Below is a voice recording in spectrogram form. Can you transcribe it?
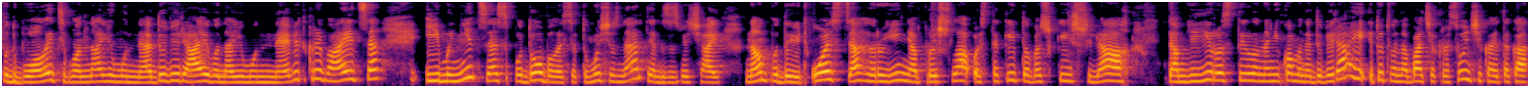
Футболить, вона йому не довіряє, вона йому не відкривається. І мені це сподобалося, тому що, знаєте, як зазвичай нам подають, ось ця героїня пройшла ось такий то важкий шлях, там її ростили, вона нікому не довіряє, і тут вона бачить красунчика і така:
